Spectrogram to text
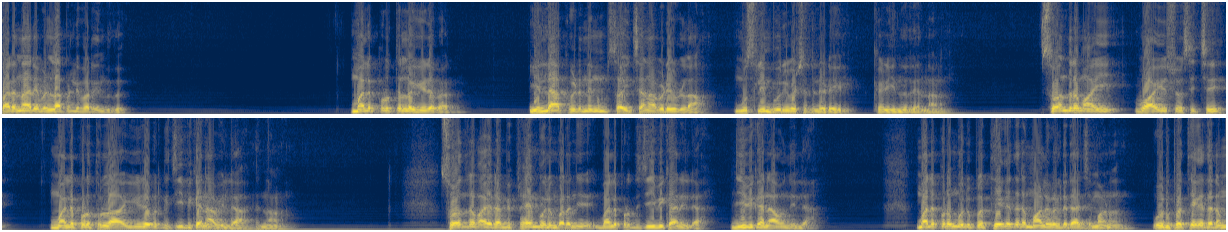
പരനാരി വെള്ളാപ്പള്ളി പറയുന്നത് മലപ്പുറത്തുള്ള ഈഴവർ എല്ലാ പീഡനങ്ങളും സഹിച്ചാണ് അവിടെയുള്ള മുസ്ലിം ഭൂരിപക്ഷത്തിന്റെ ഇടയിൽ കഴിയുന്നത് എന്നാണ്. സ്വതന്ത്രമായി വായു ശ്വസിച്ച് മലപ്പുറത്തുള്ള ഈഴവർക്ക് ജീവിക്കാനാവില്ല എന്നാണ്. സ്വതന്ത്രമായ ഒരു അഭിപ്രായം പോലും പറഞ്ഞ് മലപ്പുറത്ത് ജീവിക്കാനില്ല ജീവിക്കാനാവുന്നില്ല. മലപ്പുറം ഒരു പ്രത്യേകതരം ആളുകളുടെ രാജ്യമാണ് ഒരു പ്രത്യേകതരം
